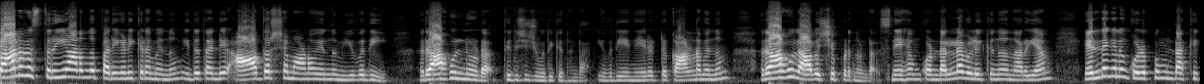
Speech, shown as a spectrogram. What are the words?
താനൊരു സ്ത്രീയാണെന്ന് പരിഗണിക്കണമെന്നും ഇത് തന്റെ ആദർശമാണോ എന്നും യുവതി രാഹുലിനോട് തിരിച്ചു ചോദിക്കുന്നുണ്ട്. യുവതിയെ നേരിട്ട് കാണണമെന്നും രാഹുൽ ആവശ്യപ്പെടുന്നുണ്ട്. സ്നേഹം കൊണ്ടല്ല വിളിക്കുന്നതെന്നറിയാം. എന്തെങ്കിലും കുഴപ്പമുണ്ടാക്കി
